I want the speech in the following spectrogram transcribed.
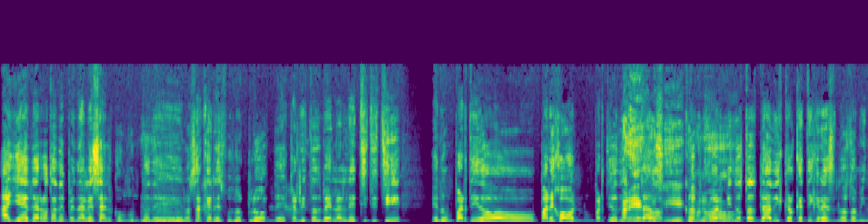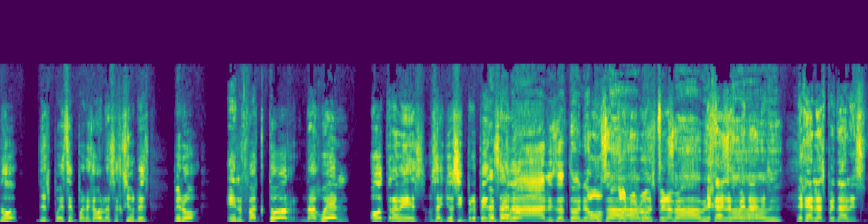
Ayer derrotan en penales al conjunto de Los Ángeles Fútbol Club, de Carlitos Vela, Let's en un partido parejón, un partido Parejo, disputado. sí, los primeros no. minutos, Vladi, creo que Tigres los dominó, después emparejaron las acciones, pero el factor Nahuel, otra vez. O sea, yo siempre he En pensado... penales, Antonio, No, tú sabes. no, no, no, tú espérame. sabes, Deja de las penales. Deja de las penales.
